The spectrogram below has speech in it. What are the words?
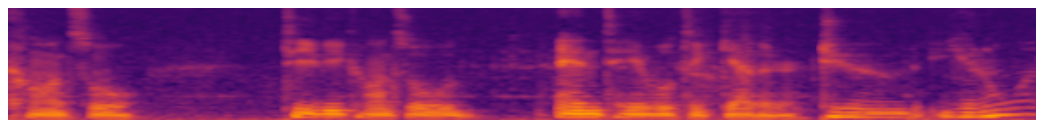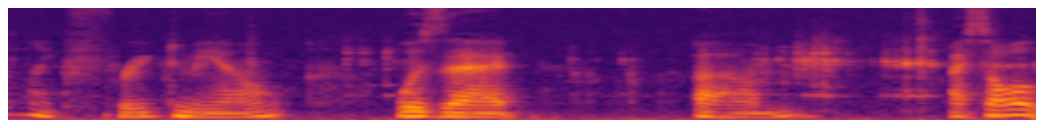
console, TV console, end table together. dude you know what like freaked me out was that um i saw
